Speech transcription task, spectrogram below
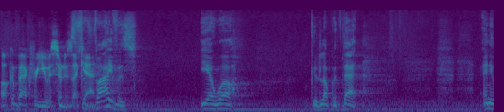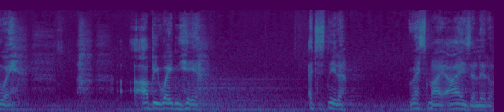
I'll come back for you as soon as I can. Survivors? Yeah, well, good luck with that. Anyway, I'll be waiting here. I just need to rest my eyes a little.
